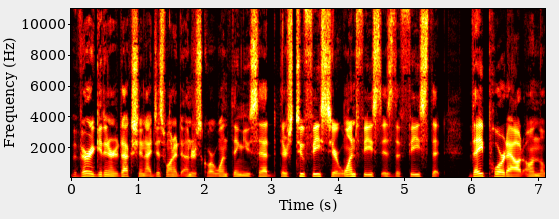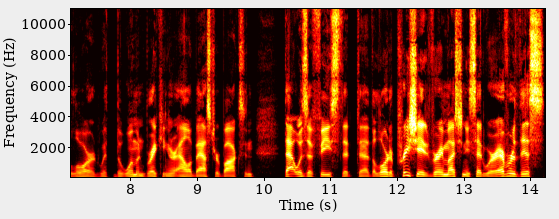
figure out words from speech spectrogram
very good introduction. I just wanted to underscore one thing you said. There's two feasts here. One feast is the feast that they poured out on the Lord with the woman breaking her alabaster box. And that was a feast that uh, the Lord appreciated very much. And he said, wherever this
